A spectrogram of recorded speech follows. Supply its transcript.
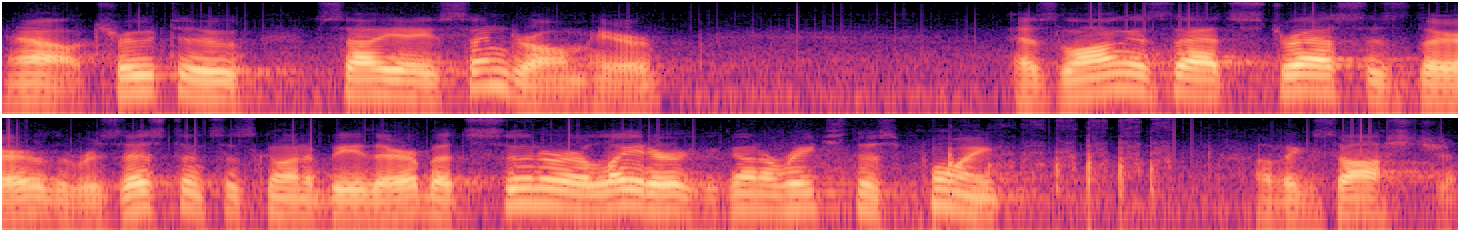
Now, true to Selye's syndrome here, as long as that stress is there, the resistance is going to be there, but sooner or later, you're going to reach this point of exhaustion.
